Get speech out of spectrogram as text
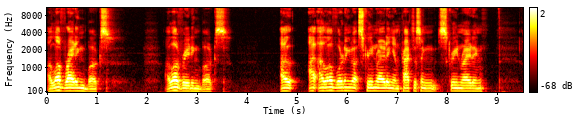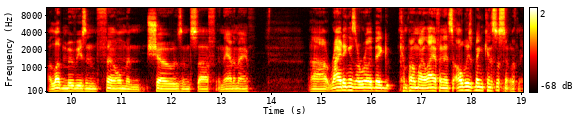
I love writing books. I love reading books. I, I, I love learning about screenwriting and practicing screenwriting. I love movies and film and shows and stuff and anime. Uh, writing is a really big component of my life, and it's always been consistent with me.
